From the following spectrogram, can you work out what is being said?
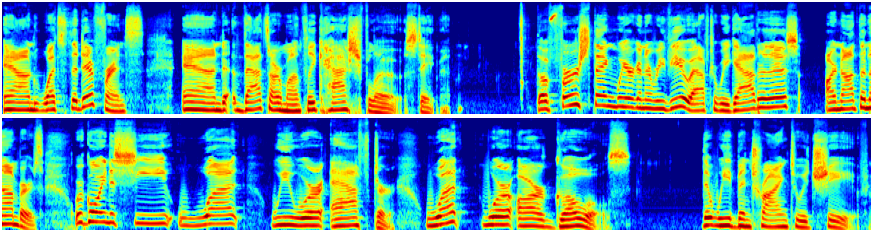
And what's the difference? And that's our monthly cash flow statement. The first thing we are going to review after we gather this are not the numbers. We're going to see what we were after. What were our goals that we've been trying to achieve?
